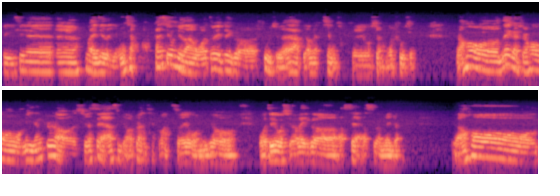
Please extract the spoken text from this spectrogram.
这一些呃外界的影响吧。看兴趣呢，我对这个数学呀、比较感兴趣，所以我选择数学。然后那个时候我们已经知道学 CS 比较赚钱嘛，所以我们就我就又学了一个 CS 的没整。然后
